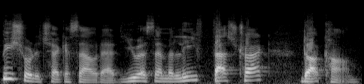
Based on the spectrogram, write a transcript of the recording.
be sure to check us out at usmlefasttrack.com.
